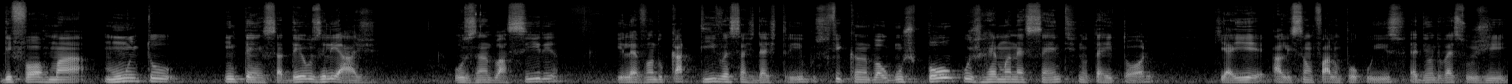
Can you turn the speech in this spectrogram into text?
de forma muito intensa. Deus ele age usando a Síria e levando cativo essas dez tribos, ficando alguns poucos remanescentes no território, que aí a lição fala um pouco isso, é de onde vai surgir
